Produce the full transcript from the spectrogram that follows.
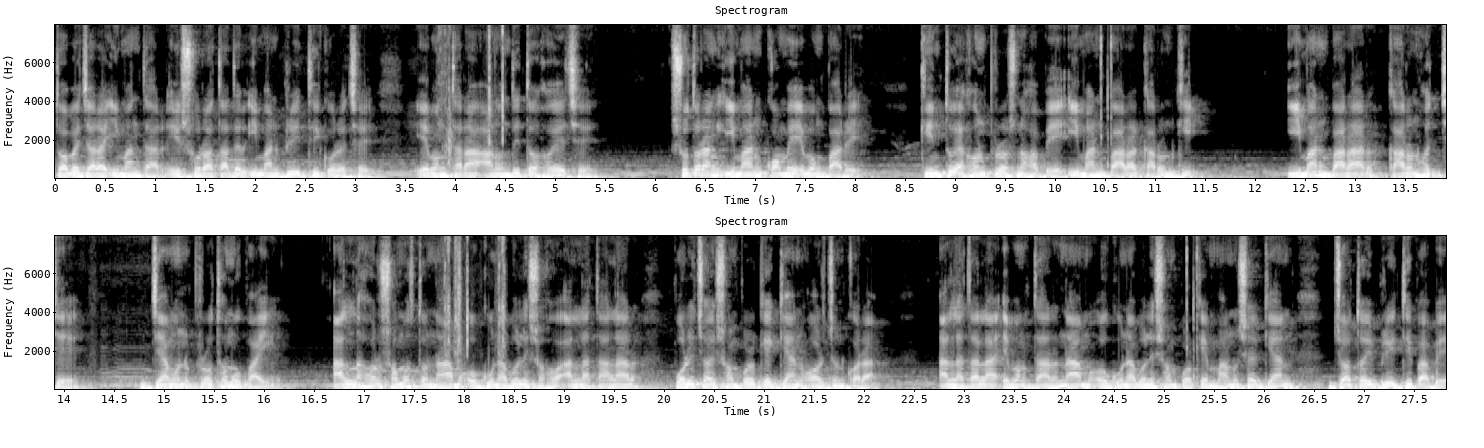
তবে যারা ইমানদার এ সুরা তাদের ইমান বৃদ্ধি করেছে এবং তারা আনন্দিত হয়েছে। সুতরাং ইমান কমে এবং বাড়ে। কিন্তু এখন প্রশ্ন হবে, ইমান বাড়ার কারণ কি? ইমান বাড়ার কারণ হচ্ছে, যেমন প্রথম উপায়, আল্লাহর সমস্ত নাম ও গুণাবলী সহ আল্লাহ তালার পরিচয় সম্পর্কে জ্ঞান অর্জন করা। আল্লাহ তালা এবং তার নাম ও গুণাবলী সম্পর্কে মানুষের জ্ঞান যতই বৃদ্ধি পাবে,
